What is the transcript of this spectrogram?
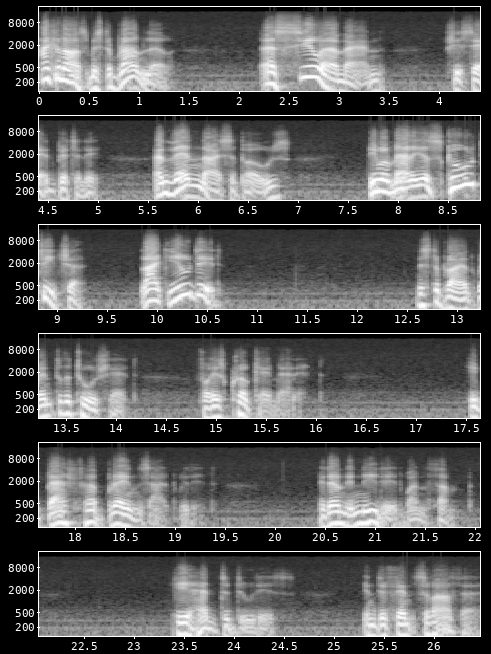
I can ask Mr. Brownlow. A sewer man, she said bitterly. And then, I suppose, he will marry a school teacher, like you did. Mr. Bryant went to the tool shed for his croquet mallet. He bashed her brains out with it. It only needed one thump. He had to do this in defense of Arthur.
